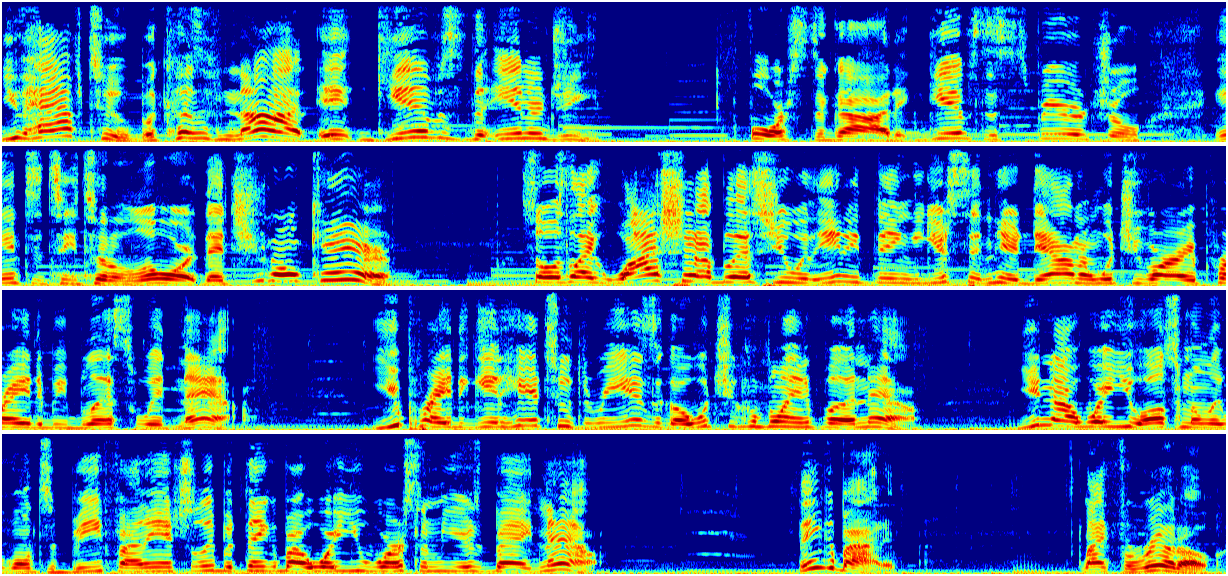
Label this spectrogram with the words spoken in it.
You have to, because if not, it gives the energy force to God. It gives the spiritual entity to the Lord that you don't care. So it's like, why should I bless you with anything? You're sitting here down on what you've already prayed to be blessed with now. You prayed to get here two, three years ago. What you complaining for now? You're not where you ultimately want to be financially, but think about where you were some years back now. Think about it. Like for real though.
